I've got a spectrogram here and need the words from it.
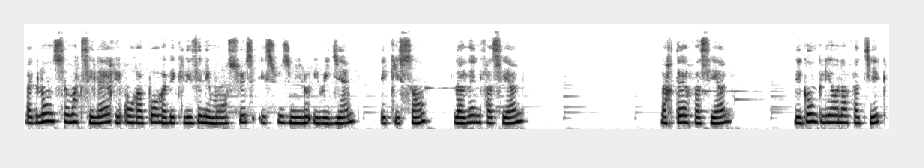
La glande sous-maxillaire est en rapport avec les éléments sus et sus-mylohyoïdiens et qui sont la veine faciale, l'artère faciale, les ganglions lymphatiques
